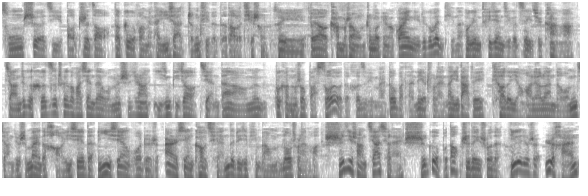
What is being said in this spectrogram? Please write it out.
从设计到制造到各个方面，它一下整体的得到了提升，所以不要看不上我们中国品牌。关于你这个问题呢，我给你推荐几个自己去看啊。讲这个合资车的话，现在我们实际上已经比较简单啊，我们不可能说把所有的合资品牌都把它列出来，那一大堆挑的眼花缭乱的。我们讲就是卖的好一些的一线或者是二线靠前的这些品牌，我们搂出来的话，实际上加起来十个不到。值得一说的一个就是日韩，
